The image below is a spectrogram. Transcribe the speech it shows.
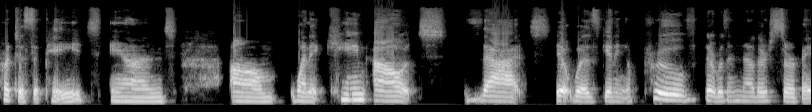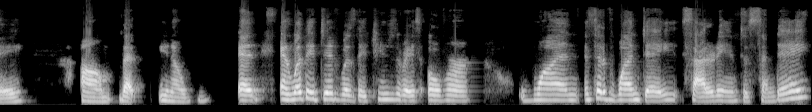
participate. And um, when it came out that it was getting approved, there was another survey um, that, you know, and, and what they did was they changed the race over one, instead of one day, Saturday into Sunday,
